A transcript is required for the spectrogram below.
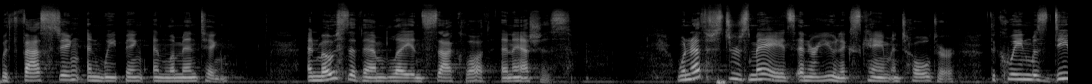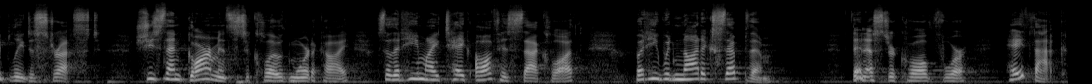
with fasting and weeping and lamenting. And most of them lay in sackcloth and ashes. When Esther's maids and her eunuchs came and told her, the queen was deeply distressed. She sent garments to clothe Mordecai so that he might take off his sackcloth, but he would not accept them. Then Esther called for Hathach,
